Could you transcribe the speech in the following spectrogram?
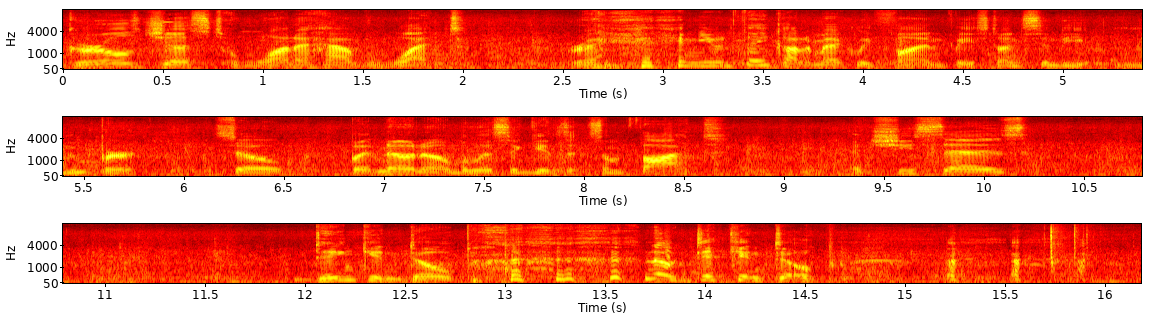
girls just want to have what? Right? and you would think automatically fun based on Cyndi Lauper. So, but no, no, Melissa gives it some thought, and she says, "Dink and dope." no, dick and dope.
